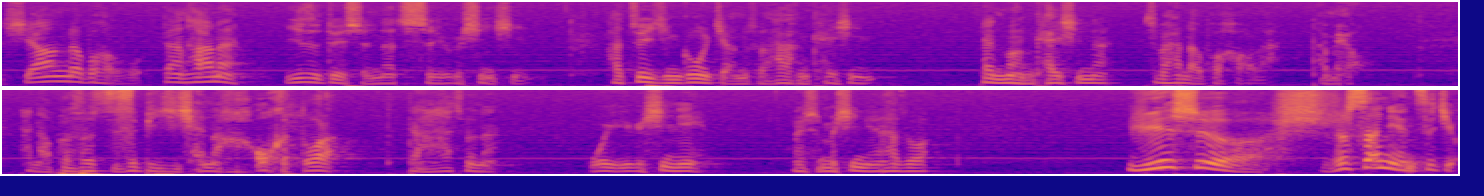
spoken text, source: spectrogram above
相当不好过。但他呢一直对神呢持有个信心。他最近跟我讲的时候，他很开心。他怎么很开心呢？是不是他老婆好了？他没有。他老婆说只是比以前的好很多了。但他说呢，我有一个信念。为什么信念？他说约瑟十三年之久。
